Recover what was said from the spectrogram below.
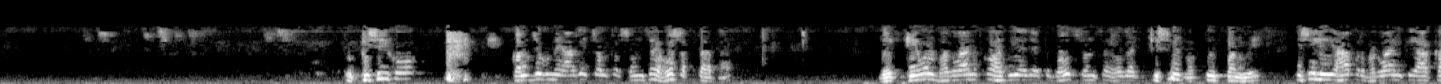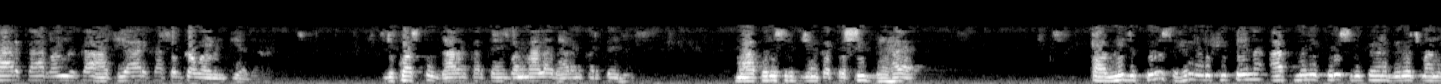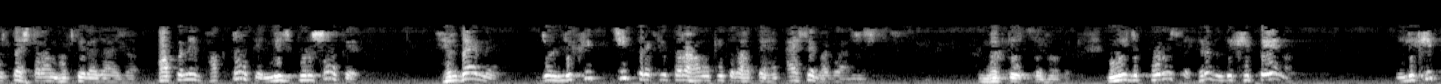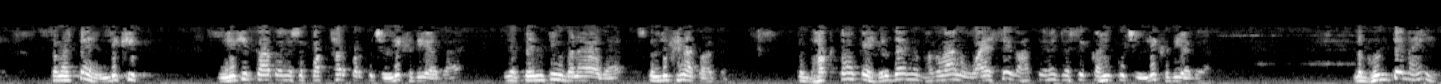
तो किसी को कलयुग में आगे चलकर संशय हो सकता था, भाई, केवल भगवान कह दिया जाए तो बहुत संशय होगा किसमें भक्ति उत्पन्न हुई। इसीलिए यहाँ पर भगवान के आकार का, रंग का, हथियार का सबका वर्णन किया जा रहा है। जो कस्तुभ धारण करते हैं बनमाला धारण करते हैं, महापुरुष रूप जिनका प्रसिद्ध है, और निज पुरुष हृदय लिखित न आत्मनि पुरुष रूपेण विरोचमान उत्तरम भक्ति रह जाएगा अपने भक्तों के, निज पुरुषों के हृदय में जो लिखित चित्र की तरह अंकित रहते हैं, ऐसे भगवान भक्ति उत्पन्न हो गए। निज पुरुष हृदय लिखित लिखित, समझते हैं, लिखित। लिखित का तो जैसे पत्थर पर कुछ लिख दिया जाए, या पेंटिंग बनाया जाए, उसको लिखना कहते हैं। तो भक्तों के हृदय में भगवान वैसे रहते हैं जैसे कहीं कुछ लिख दिया गया। तो भूलते नहीं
